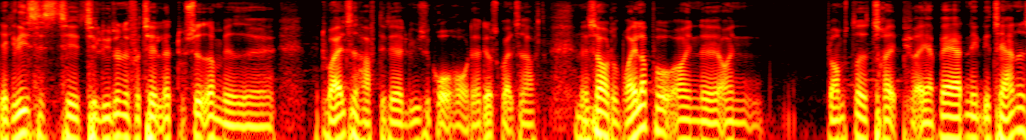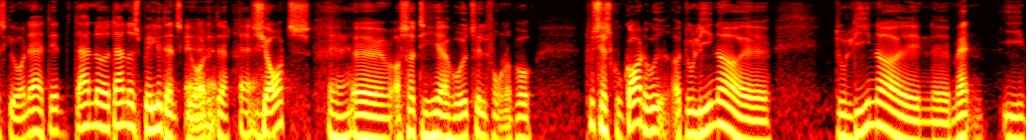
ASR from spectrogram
jeg kan lige til, til, til lytterne fortælle, at du sidder med, øh, du har altid haft det der lysegrå hår der, det har du sgu altid haft. Mm. Så har du briller på og en, øh, og en blomstret træ. Ja, hvad er den egentlig? Ternet skjorte? Ja, det, der, er noget, der er noget spil i den skjorte Ja, der. ja. Shorts, Ja. øh, og så de her hovedtelefoner på. Du ser sgu godt ud, og du ligner, øh, du ligner en øh, mand i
